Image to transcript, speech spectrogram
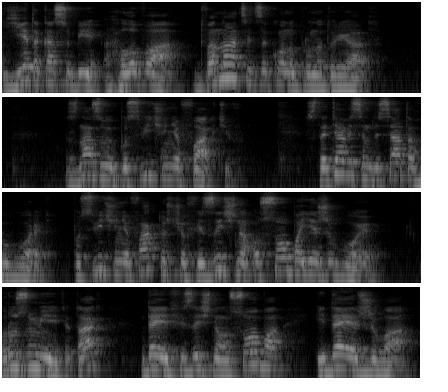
Є така собі глава 12 закону про нотаріат з назвою Посвідчення фактів. Стаття 80 говорить: посвідчення факту, що фізична особа є живою. Розумієте, так? Де є фізична особа і де є жива.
